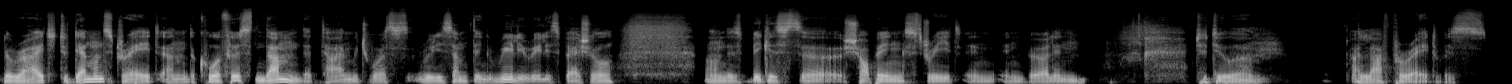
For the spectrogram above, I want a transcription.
the right to demonstrate on the Kurfürstendamm that time, which was really something really, really special on this biggest shopping street in in Berlin to do a, a love parade with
